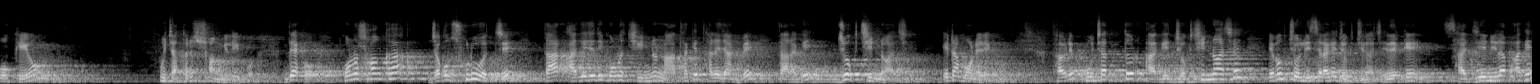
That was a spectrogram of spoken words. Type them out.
ওকেও পঁচাত্তরের সঙ্গে লিখব। দেখো, কোনো সংখ্যা যখন শুরু হচ্ছে, তার আগে যদি কোনো চিহ্ন না থাকে, তাহলে জানবে তার আগে যোগ চিহ্ন আছে। এটা মনে রেখো। তাহলে পঁচাত্তর আগে যোগ চিহ্ন আছে এবং চল্লিশের আগে যোগ চিহ্ন আছে। এদেরকে সাজিয়ে নিলাম আগে।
